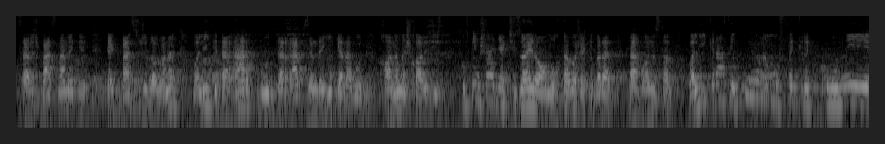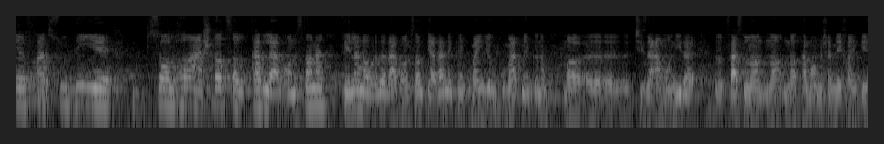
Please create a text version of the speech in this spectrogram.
سرش بس نمی‌کنه یک بس جداگانه ولی که در غرب بود در غرب زندگی کرده بود خانمش خارجی است. گفتیم شاید یک چیزایی را آموخته باشه که بره در افغانستان. ولی که رفتیم اون امو فکر کونه فرسوده سالها 80 سال قبل افغانستان فعلا آورده در افغانستان پیاده می‌کنه که من اینجا حکومت می‌کنم. ما چیز امانی را فصل ناتمامش می‌خوایم پیش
